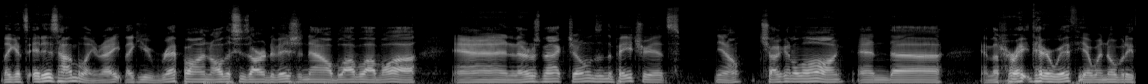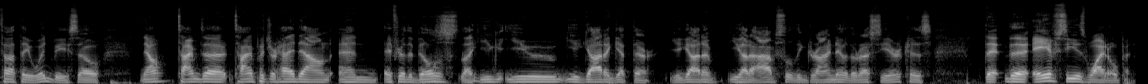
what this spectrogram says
like it's it is humbling, right? Like you rip on all oh, this is our division now, blah blah blah, and there's Mac Jones and the Patriots, you know, chugging along, and uh, and they're right there with you when nobody thought they would be. So, no, time to time put your head down, and if you're the Bills, like you you you gotta get there. You gotta you gotta absolutely grind out the rest of the year because the the AFC is wide open,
